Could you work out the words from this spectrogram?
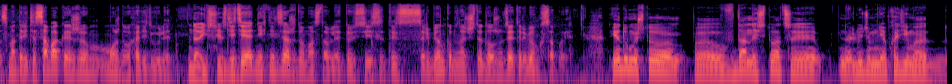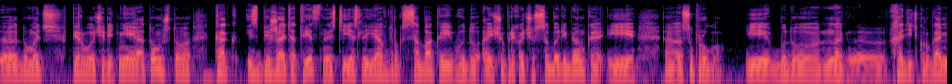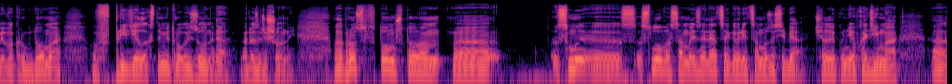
смотрите, с собакой же можно выходить гулять. Да, естественно. Детей одних нельзя же дома оставлять. То есть, если ты с ребенком, значит, ты должен взять ребенка с собой. Я думаю, что э, в данной ситуации людям необходимо э, думать в первую очередь не о том, что как избежать ответственности, если я вдруг с собакой выйду, а еще прихвачу с собой ребенка и э, супругу и буду на, э, ходить кругами вокруг дома в пределах 100-метровой зоны да. разрешенной. Вопрос в том, что э, смы, э, слово самоизоляция говорит само за себя. Человеку необходимо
